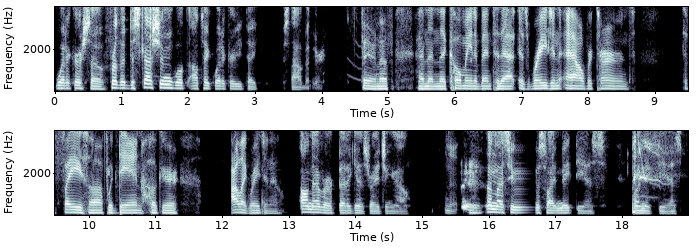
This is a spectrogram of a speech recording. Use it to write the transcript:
Whitaker. So for the discussion, we'll I'll take Whitaker, you take Stylebender. fair enough. And then the co-main event to that is Raging Al returns to face off with Dan Hooker. I like Raging Al. I'll never bet against Raging Al. No. Unless he was fighting Nate Diaz or Nick Diaz.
